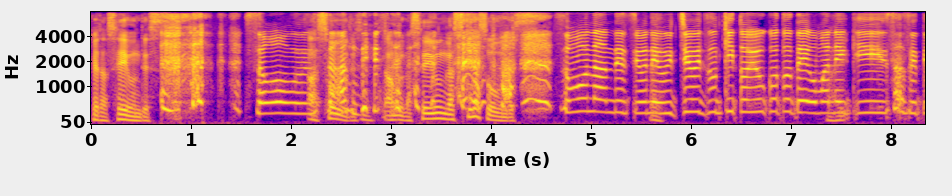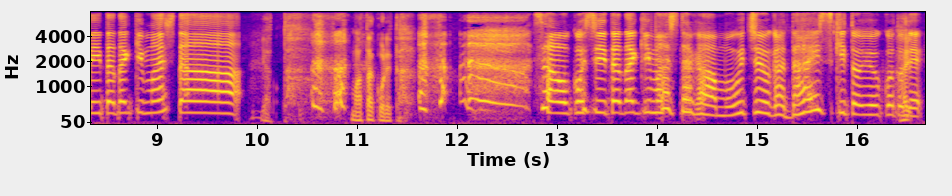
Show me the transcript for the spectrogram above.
武田星雲です。そうあそうですあ僕が星雲が好きなそう雲です。そうなんですよね、宇宙好きということでお招きさせていただきました、やった。また来れた。さあお越しいただきましたがもう宇宙が大好きということで、はい。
